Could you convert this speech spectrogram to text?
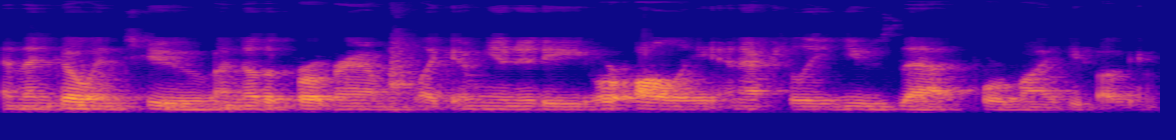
and then go into another program like Immunity or Olly and actually use that for my debugging.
